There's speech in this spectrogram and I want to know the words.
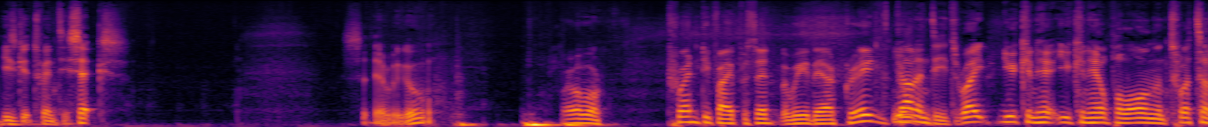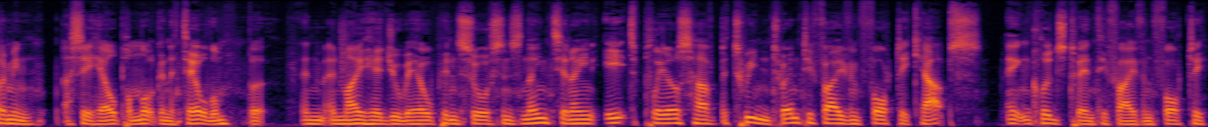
he's got 26. So there we go. Well, we're 25% of the way there, Craig. You are indeed right. You can you can help along on Twitter. I mean, I say help. I'm not going to tell them, but in in my head, you'll be helping. So since '99, eight players have between 25 and 40 caps. It includes 25 and 40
